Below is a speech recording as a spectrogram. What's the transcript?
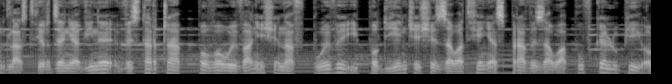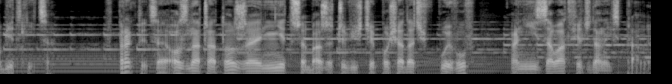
Dla stwierdzenia winy wystarcza powoływanie się na wpływy i podjęcie się załatwienia sprawy za łapówkę lub jej obietnicę. W praktyce oznacza to, że nie trzeba rzeczywiście posiadać wpływów ani załatwiać danej sprawy.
